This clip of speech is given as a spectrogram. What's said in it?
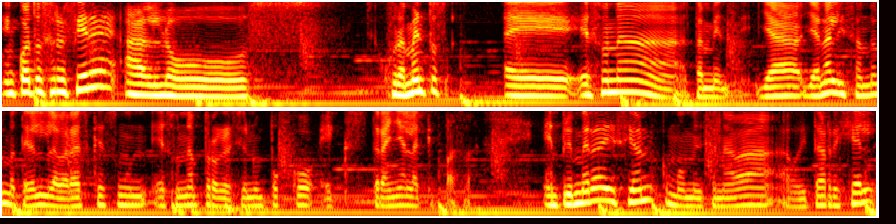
en cuanto se refiere a los juramentos, eh, es una, también, ya, ya analizando el material, la verdad es que es, un, es una progresión un poco extraña la que pasa. En primera edición, como mencionaba ahorita Rigel,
